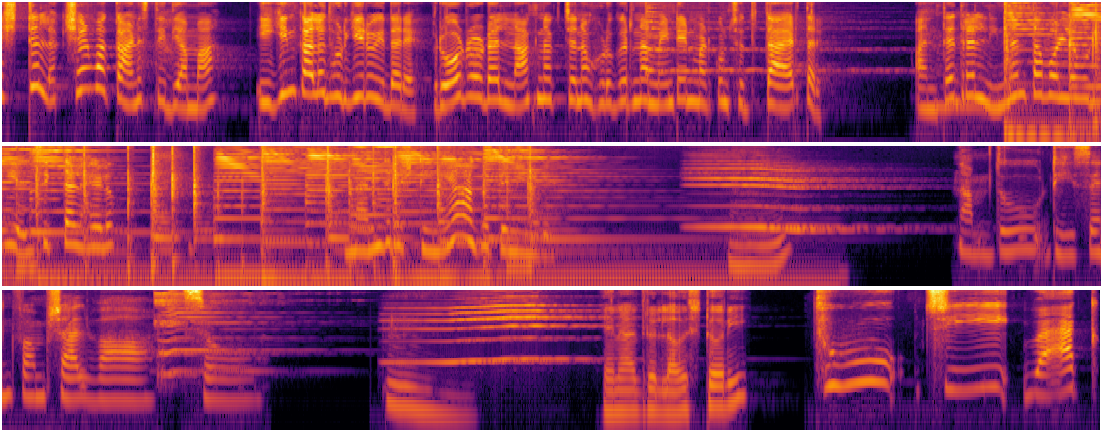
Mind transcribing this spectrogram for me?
ಎಷ್ಟು ಲಕ್ಷಣವಾಗಿ ಕಾಣಿಸ್ತಿದ್ಯಮ್ಮ? ಈಗಿನ ಕಾಲದ ಹುಡುಗಿರು ಇದ್ದಾರೆ ರೋಡ್ ರೋಡಲ್ಲಿ ನಾಲ್ಕು ನಾಲ್ಕು ಜನ ಹುಡುಗರನ್ನ ಮೇಂಟೈನ್ ಮಾಡ್ಕೊಂಡು ಸುತ್ತಾ ಇರ್ತಾರೆ. ಅಂಥದ್ರಲ್ಲಿ ನಿನ್ನಂಥ ಒಳ್ಳೆ ಹುಡುಗಿ ಎಲ್ಲಿ ಸಿಗ್ತಾಳೆ ಹೇಳು? ನನ್ನ ದೃಷ್ಟಿನೇ ಆಗುತ್ತೆ ನಿನಗೆ. ನಮ್ದು ಡೀಸೆಂಟ್ ವಂಶ ಅಲ್ವಾ ಸೊ ಏನಾದರೂ ಲವ್ ಸ್ಟೋರಿ? ಥೂ ಚೀ ವ್ಯಾಕ್.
